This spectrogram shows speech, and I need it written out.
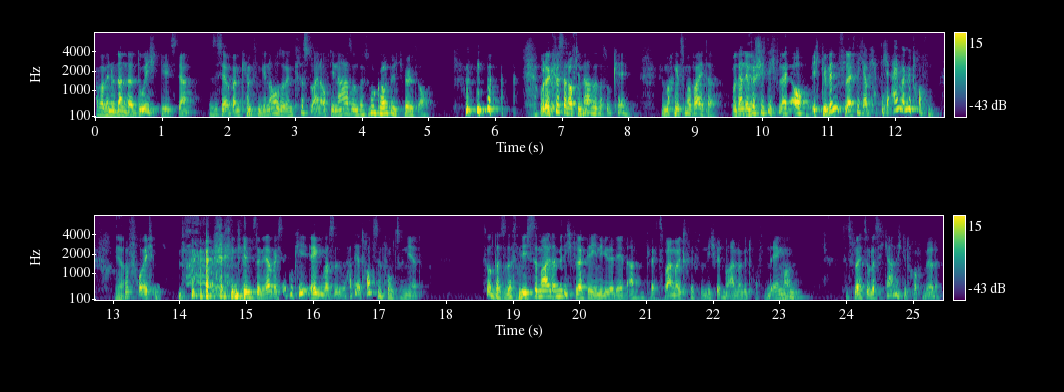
Aber wenn du dann da durchgehst, ja, das ist ja beim Kämpfen genauso, dann kriegst du einen auf die Nase und sagst, oh Gott, ich höre jetzt auf. Oder kriegst dann auf die Nase und sagst, okay, wir machen jetzt mal weiter. Und dann erwische ich dich vielleicht auch. Ich gewinne vielleicht nicht, aber ich habe dich einmal getroffen. Ja. Dann freue ich mich. In dem ja. Sinne, ja, weil ich sage, okay, irgendwas hat ja trotzdem funktioniert. So, das ist das nächste Mal, dann bin ich vielleicht derjenige, der den anderen vielleicht zweimal trifft und ich werde nur einmal getroffen. Und irgendwann mhm. ist es vielleicht so, dass ich gar nicht getroffen werde.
